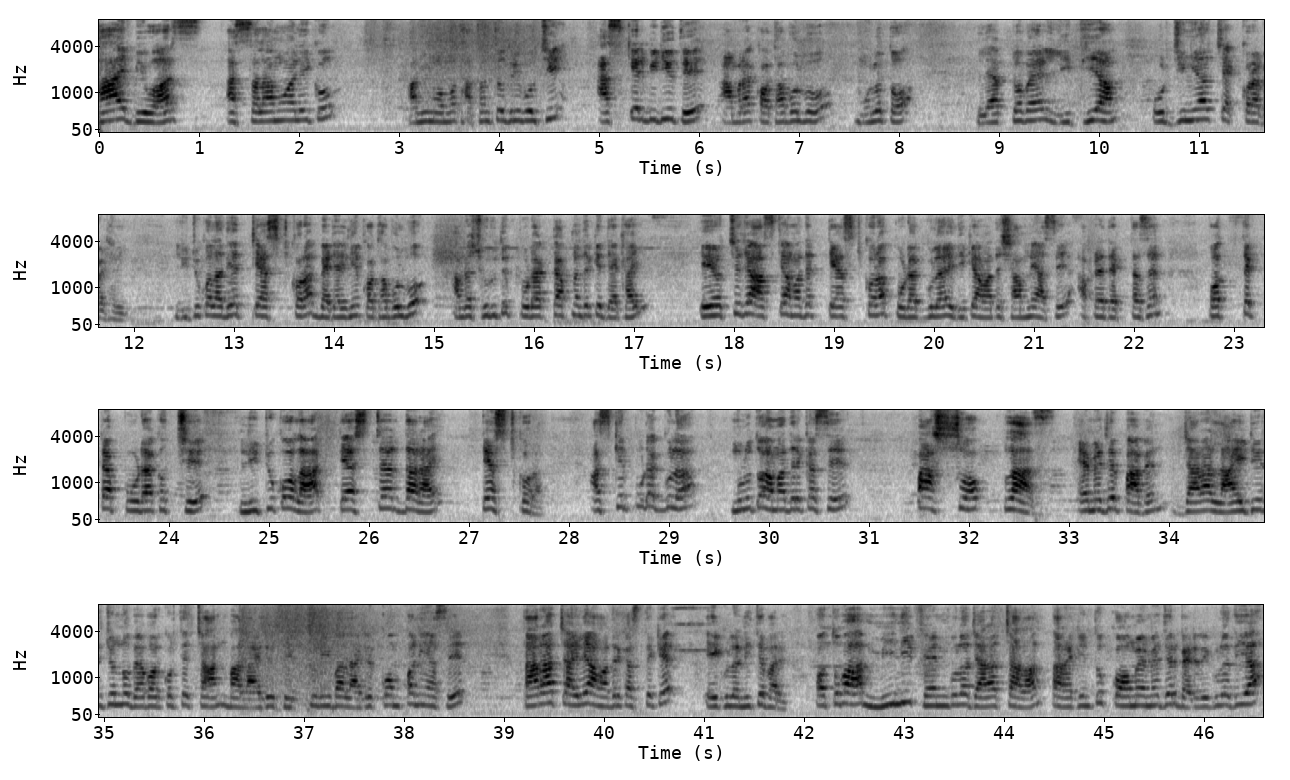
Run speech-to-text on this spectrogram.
Hi viewers আসসালামু আলাইকুম আমি মোহাম্মদ হাসান চৌধুরী বলছি। আজকের ভিডিওতে আমরা কথা বলব মূলত ল্যাপটপের লিথিয়াম অরিজিনাল চেক করা ব্যাটারি লিটুকলা দিয়ে টেস্ট করা ব্যাটারি নিয়ে কথা বলব। আমরা শুরুতে প্রোডাক্টটা আপনাদেরকে দেখাই। এই হচ্ছে যে আজকে আমাদের টেস্ট করা প্রোডাক্টগুলো এদিকে আমাদের সামনে আছে। আপনারা দেখতেছেন, প্রত্যেকটা প্রোডাক্ট হচ্ছে লিটুকলা টেস্টার দ্বারাই টেস্ট করা। আজকের প্রোডাক্টগুলো মূলত আমাদের কাছে পাঁচশো প্লাস এমএজের পাবেন। যারা লাইটের জন্য ব্যবহার করতে চান বা লাইটের ফ্যাক্টরি বা লাইটের কোম্পানি আছে, তারা চাইলে আমাদের কাছ থেকে এইগুলো নিতে পারেন। অথবা মিনি ফ্যানগুলো যারা চালান, তারা কিন্তু কম এমএজের ব্যাটারিগুলো দিয়া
